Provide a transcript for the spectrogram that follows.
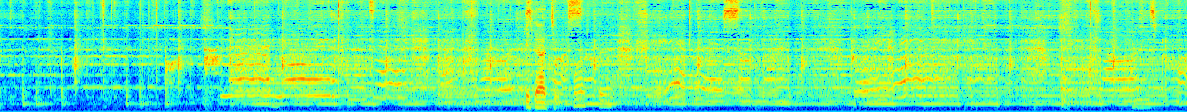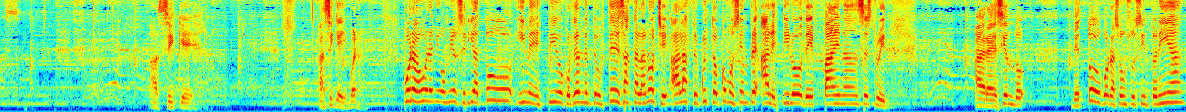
ETH fuerte. Así que. Así que, bueno. Por ahora, amigos míos, sería todo y me despido cordialmente de ustedes hasta la noche al After Crypto, como siempre, al estilo de Finance Street. Agradeciendo de todo corazón su sintonía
